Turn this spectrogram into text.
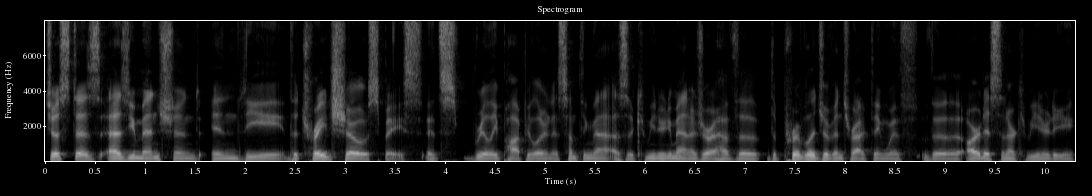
Just as as you mentioned in the the trade show space it's really popular and it's something that as a community manager i have the the privilege of interacting with the artists in our community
